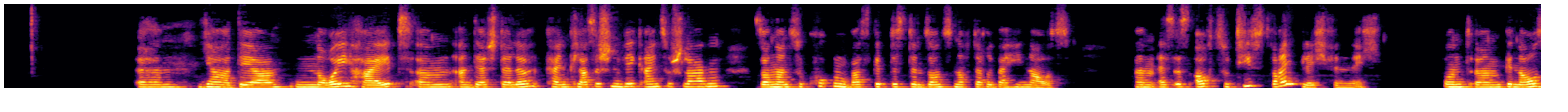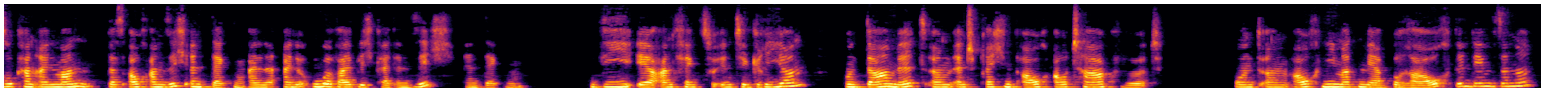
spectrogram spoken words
ähm, ja der Neuheit ähm, an der Stelle, keinen klassischen Weg einzuschlagen, sondern zu gucken, was gibt es denn sonst noch darüber hinaus. Ähm, es ist auch zutiefst weiblich, finde ich. Und ähm, genauso kann ein Mann das auch an sich entdecken, eine, eine Urweiblichkeit in sich entdecken, die er anfängt zu integrieren und damit ähm, entsprechend auch autark wird und ähm, auch niemand mehr braucht in dem Sinne.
